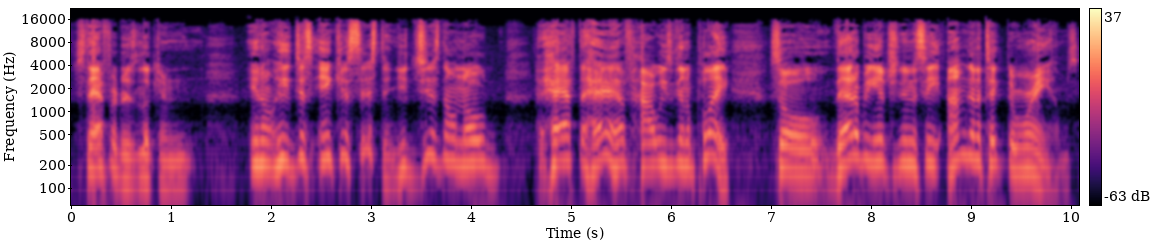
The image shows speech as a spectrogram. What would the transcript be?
Stafford is looking, you know, he's just inconsistent. You just don't know half to half how he's going to play. So that'll be interesting to see. I'm going to take the Rams.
